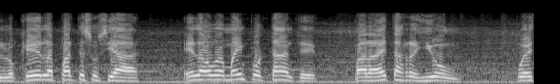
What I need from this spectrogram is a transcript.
lo que es la parte social, es la obra más importante para esta región, pues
